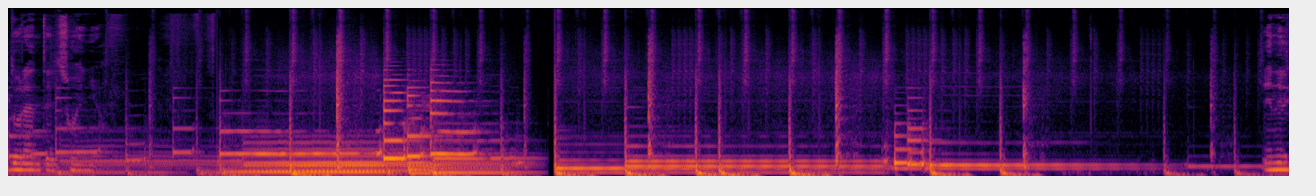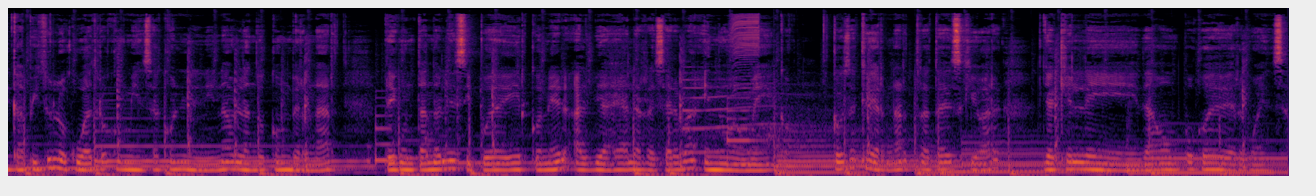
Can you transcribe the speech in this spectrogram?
durante el sueño. En el capítulo 4 comienza con Lenina hablando con Bernard, preguntándole si puede ir con él al viaje a la reserva en Nuevo México, cosa que Bernard trata de esquivar ya que le da un poco de vergüenza.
